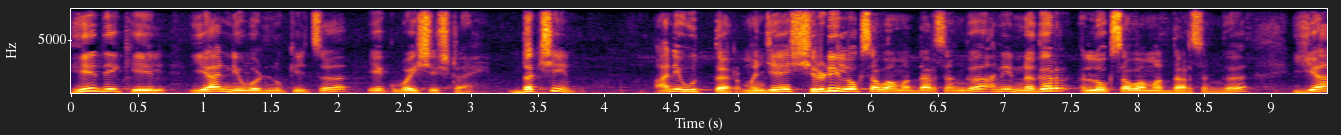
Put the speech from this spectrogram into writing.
हे देखील या निवडणुकीचं एक वैशिष्ट्य आहे. दक्षिण आणि उत्तर म्हणजे शिर्डी लोकसभा मतदारसंघ आणि नगर लोकसभा मतदारसंघ या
